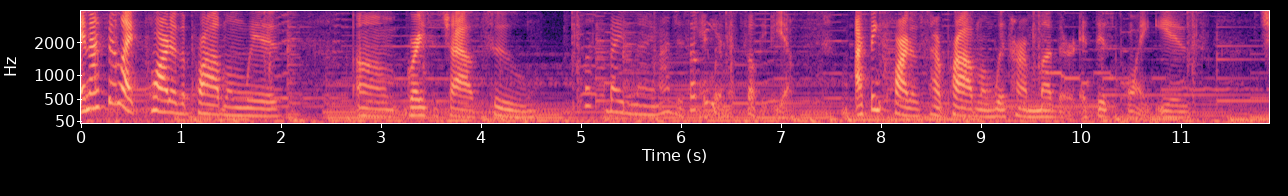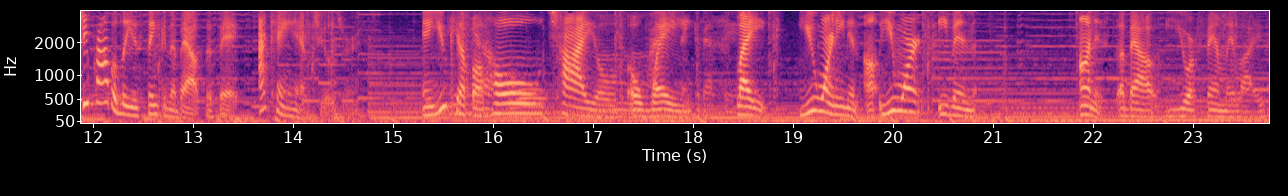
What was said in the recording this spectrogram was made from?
and I feel like part of the problem with um, Grace's child too. What's the baby name? I just Sophia. Can't remember. Sophia. Yeah. I think part of her problem with her mother at this point is she probably is thinking about the fact I can't have children, and you kept a whole child away. think about that. Like you weren't even uh, you weren't even honest about your family life.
